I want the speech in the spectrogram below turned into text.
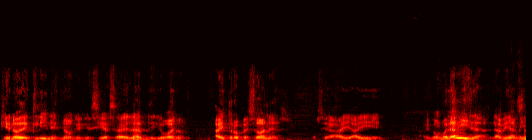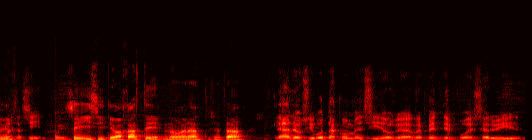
que no declines, ¿no? Que, que sigas adelante y que bueno, hay tropezones. O sea, hay, hay, hay como la vida, la vida misma Sí. es así. Sí, y si te bajaste, no ganaste, ya está. Claro, si vos estás convencido que de repente podés servir,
